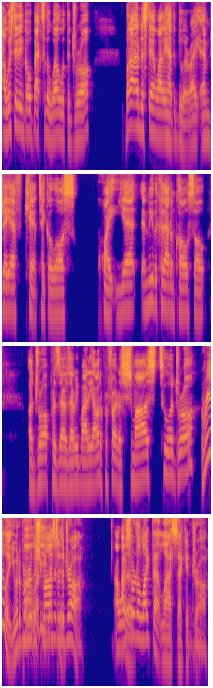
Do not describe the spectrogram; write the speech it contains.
I wish they didn't go back to the well with the draw, but I understand why they had to do it. Right? MJF can't take a loss quite yet, and neither could Adam Cole. So a draw preserves everybody. I would have preferred a schmoz to a draw. Really? You would have preferred what the are you schmoz gonna to the draw? I, I sort of like that last second draw.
